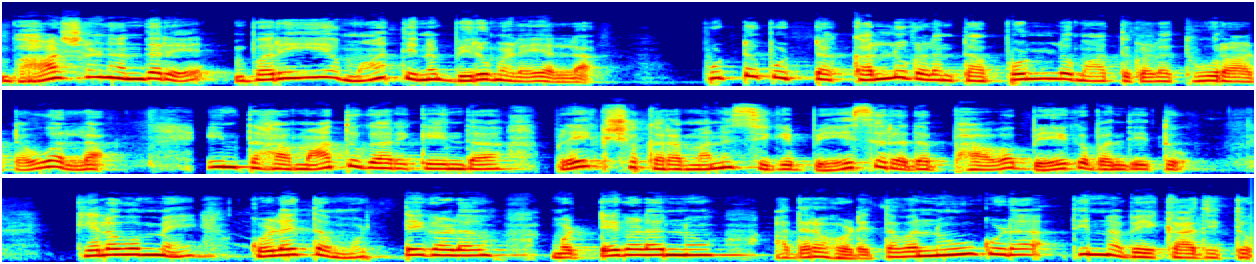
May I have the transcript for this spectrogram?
ಭಾಷಣ ಅಂದರೆ ಬರೀಯ ಮಾತಿನ ಬಿರುಮಳೆಯಲ್ಲ. ಪುಟ್ಟ ಪುಟ್ಟ ಕಲ್ಲುಗಳಂಥ ಪೊಳ್ಳು ಮಾತುಗಳ ತೂರಾಟವೂ ಅಲ್ಲ. ಇಂತಹ ಮಾತುಗಾರಿಕೆಯಿಂದ ಪ್ರೇಕ್ಷಕರ ಮನಸ್ಸಿಗೆ ಬೇಸರದ ಭಾವ ಬೇಗ ಬಂದಿತು. ಕೆಲವೊಮ್ಮೆ ಕೊಳೆತ ಮೊಟ್ಟೆಗಳ, ಮೊಟ್ಟೆಗಳನ್ನು, ಅದರ ಹೊಡೆತವನ್ನೂ ಕೂಡ ತಿನ್ನಬೇಕಾದಿತ್ತು.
